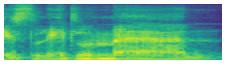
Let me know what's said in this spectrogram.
This, little man.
